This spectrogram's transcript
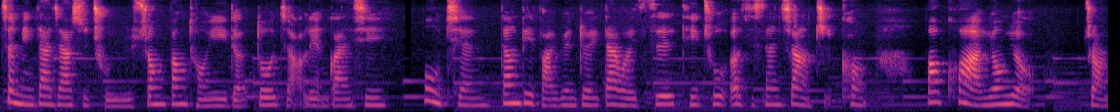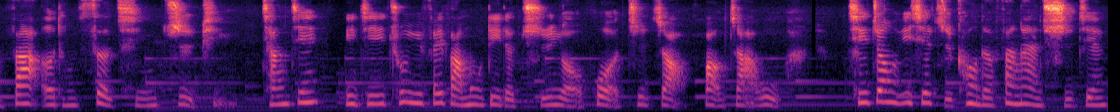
证明大家是处于双方同意的多角恋关系。目前，当地法院对戴维斯提出二十三项指控，包括拥有。转发儿童色情制品、强奸以及出于非法目的的持有或制造爆炸物，其中一些指控的犯案时间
